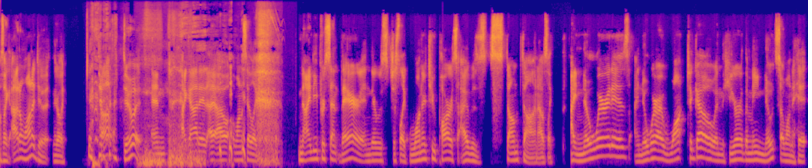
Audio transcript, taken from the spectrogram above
was like, I don't want to do it. And they're like, tough, do it. And I got it. I, I want to say like 90% there. And there was just like one or two parts I was stumped on. I was like, I know where it is. I know where I want to go. And here are the main notes I want to hit.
